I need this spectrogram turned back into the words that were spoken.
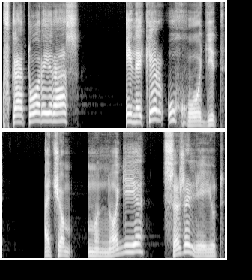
в который раз Инекер уходит, о чем многие сожалеют.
